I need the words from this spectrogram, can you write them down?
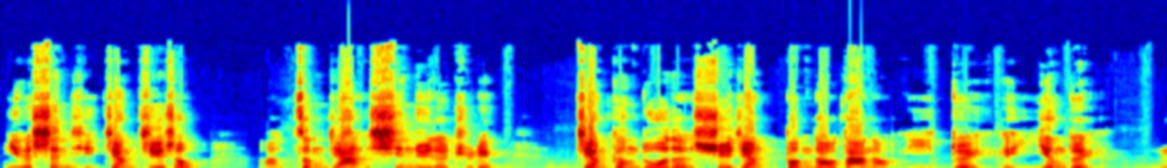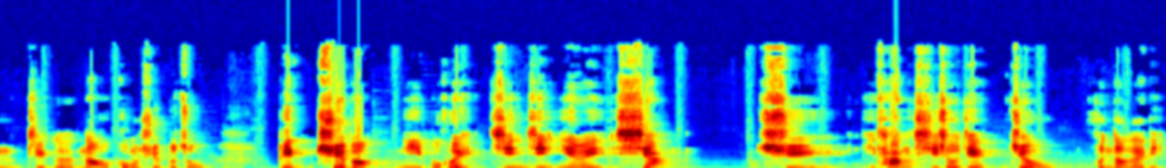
你的身体将接受啊增加心率的指令，将更多的血浆泵到大脑，以对以应对嗯这个脑供血不足。并确保你不会仅仅因为想去一趟洗手间就昏倒在地。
